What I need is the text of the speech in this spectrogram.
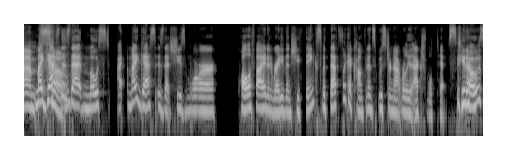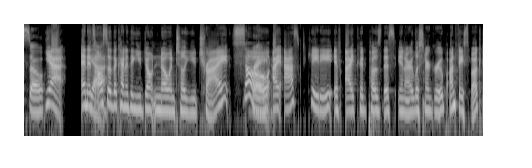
Um, my guess so, is that most, I, my guess is that she's more qualified and ready than she thinks, but that's like a confidence booster, not really actual tips, you know? So, yeah. And it's yeah. also the kind of thing you don't know until you try. So right. I asked Katie if I could pose this in our listener group on Facebook.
